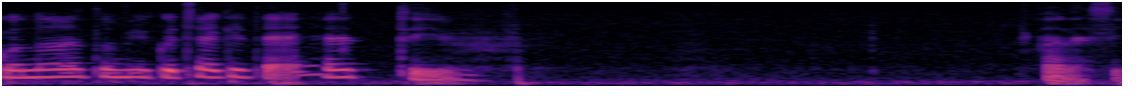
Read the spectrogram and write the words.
この後みくちゃ来てっていう。話。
